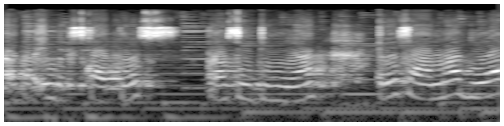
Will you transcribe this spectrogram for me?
eh, terindeks Scopus proceedingnya terus sama dia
